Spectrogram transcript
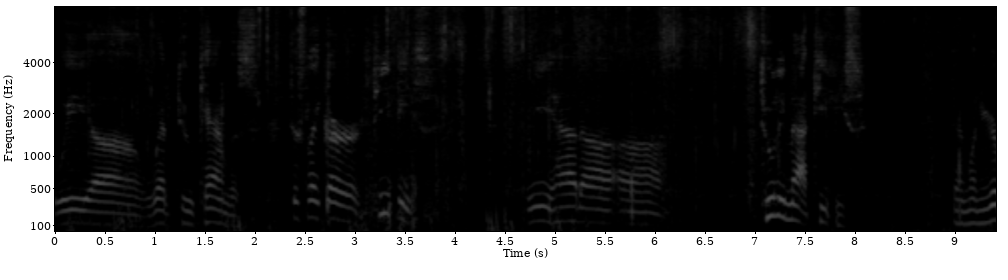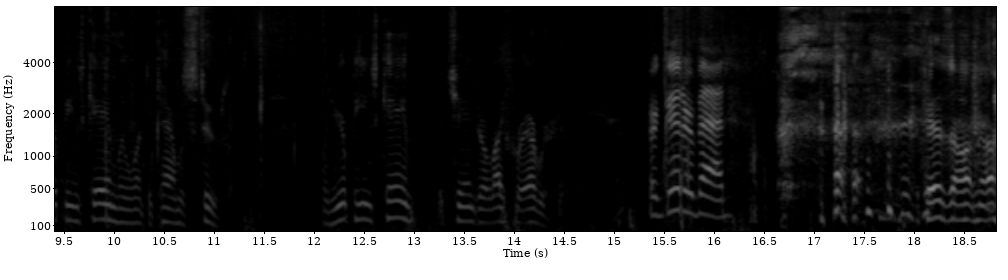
we uh, went to canvas, just like our teepees. We had uh, uh, tule mat teepees. Then when Europeans came, we went to canvas too. When Europeans came, it changed our life forever. For good or bad? Depends on, uh,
